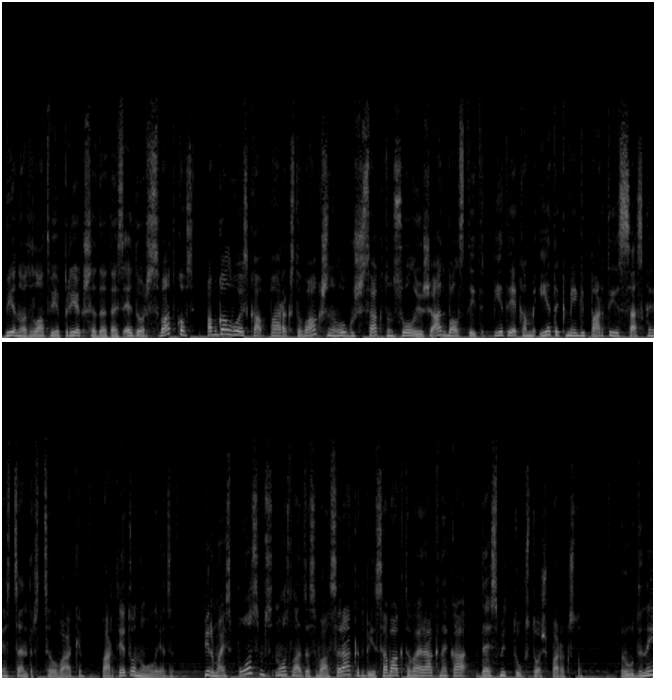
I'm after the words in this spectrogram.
Vienota Latvijas priekšsēdētājs Edvards Svatkovs apgalvoja, ka pārakstu vākšanu lūguši sakt un solījuši atbalstīt pietiekami ietekmīgi partijas saskaņas centra cilvēki. Partija to noliedza. Pirmais posms noslēdzas vasarā, kad bija savākta vairāk nekā 10 000 parakstu. Rudenī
